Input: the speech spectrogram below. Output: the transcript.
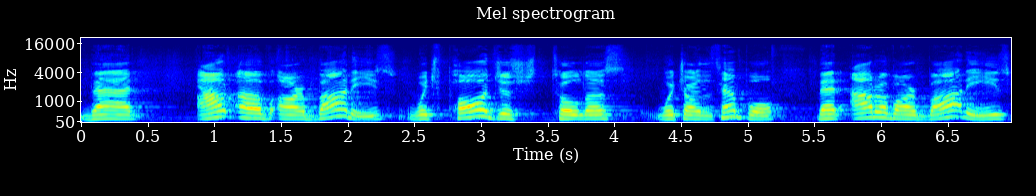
that out of our bodies, which Paul just told us, which are the temple, that out of our bodies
